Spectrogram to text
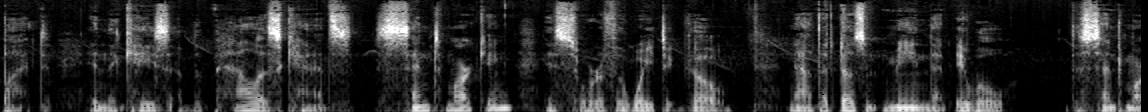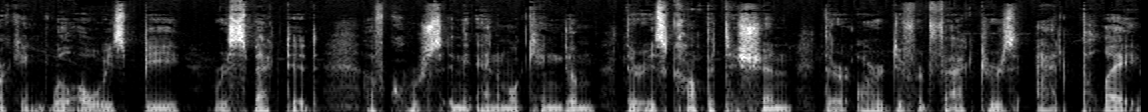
But in the case of the Pallas cats scent marking is sort of the way to go. Now that doesn't mean that it will the scent marking will always be respected. Of course in the animal kingdom there is competition. There are different factors at play.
